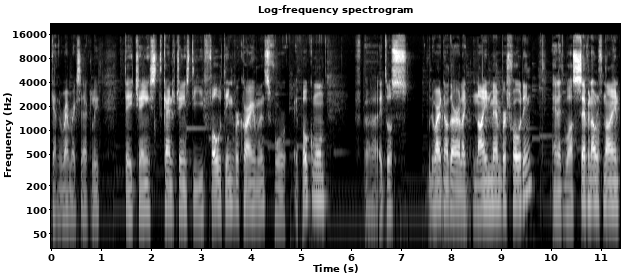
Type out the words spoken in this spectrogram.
can't remember exactly, they changed, kind of changed the voting requirements for a Pokemon. Uh, it was, right now there are like 9 members voting and it was 7 out of 9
